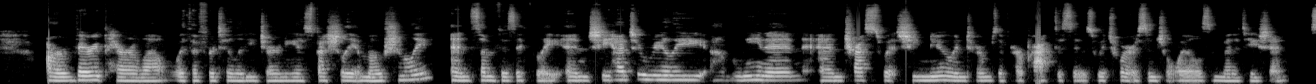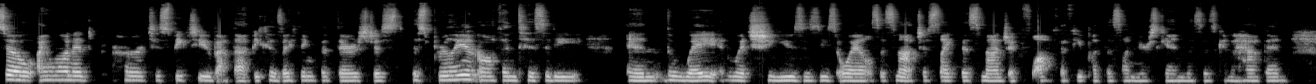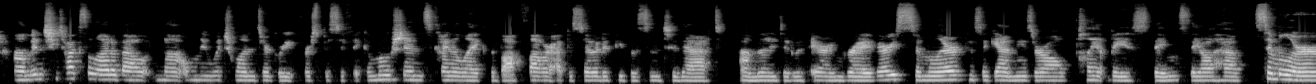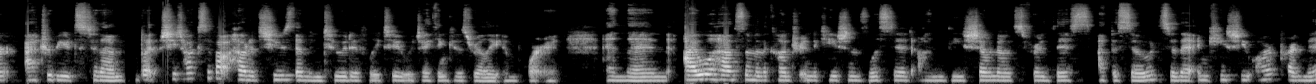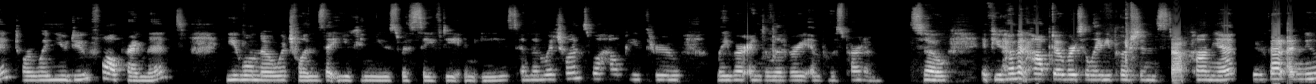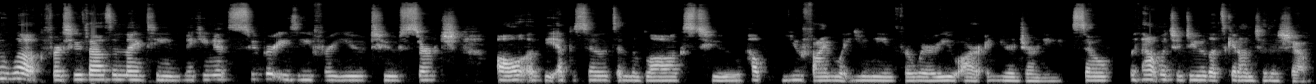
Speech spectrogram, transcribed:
are very parallel with a fertility journey, especially emotionally and some physically. And she had to really um, lean in and trust what she knew in terms of her practices, which were essential oils and meditation. So I wanted her to speak to you about that because I think that there's just this brilliant authenticity and the way in which she uses these oils. It's not just like this magic fluff. If you put this on your skin, this is going to happen. Um, and she talks a lot about not only which ones are great for specific emotions, kind of like the Bach flower episode, if you listen to that, um, that I did with Erin Gray. Very similar because, again, these are all plant based things. They all have similar attributes to them. But she talks about how to choose them intuitively too, which I think is really important. And then I will have some of the contraindications listed on the show notes for this episode so that in case you are pregnant or when you do fall pregnant, you will know which ones that you can use with safety and ease, and then which ones will help you through labor and delivery and postpartum. So if you haven't hopped over to ladypotions.com yet, we've got a new look for 2019, making it super easy for you to search all of the episodes and the blogs to help you find what you need for where you are in your journey. So without much ado, let's get on to the show.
